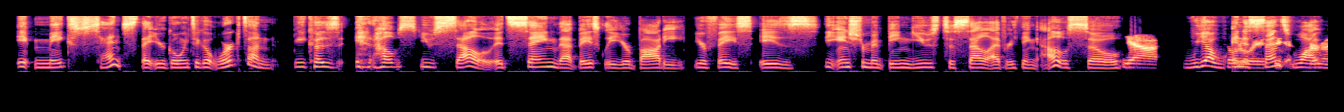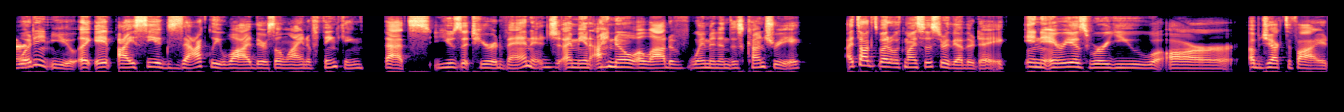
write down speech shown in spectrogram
it makes sense that you're going to get work done because it helps you sell. It's saying that basically your body, your face is the instrument being used to sell everything else. So Yeah. yeah, in a sense, why wouldn't you? Like it I see exactly why there's a line of thinking that's use it to your advantage. I mean, I know a lot of women in this country. I talked about it with my sister the other day. In areas where you are objectified,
